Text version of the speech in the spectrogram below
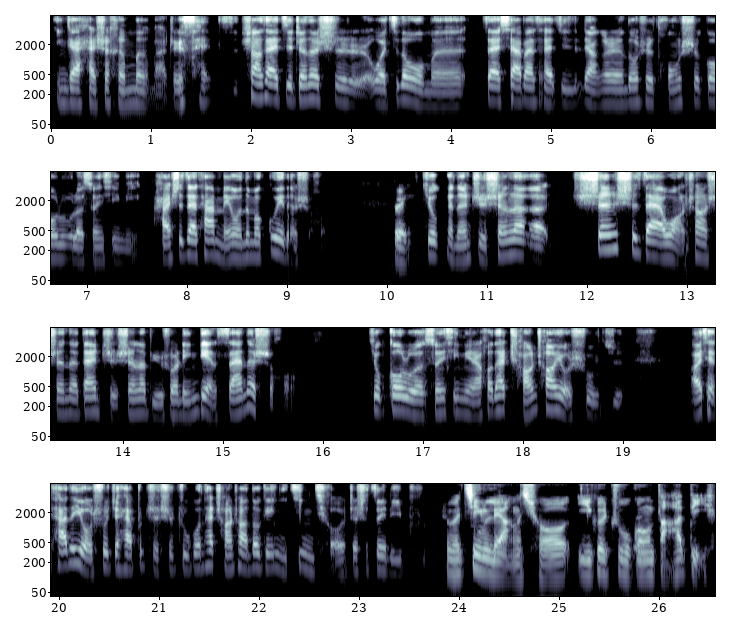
应该还是很猛吧。这个赛季，上赛季真的是，我记得我们在下半赛季两个人都是同时购入了孙兴民，还是在他没有那么贵的时候。对，就可能只升了，升是在往上升的，但只升了，比如说零点三的时候，就购入了孙兴民，然后他常常有数据。而且他的有数据还不只是助攻，他常常都给你进球，这是最离谱。什么进两球，一个助攻打底，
